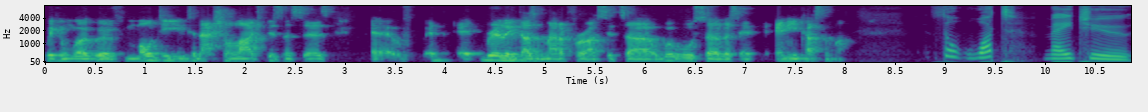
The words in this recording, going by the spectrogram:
We can work with multi-international large businesses. It, it, really doesn't matter for us. It's uh, we'll, we'll service any customer. So, what made you,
